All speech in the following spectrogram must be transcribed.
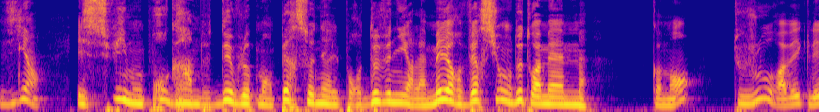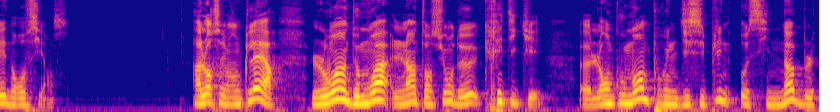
Viens et suis mon programme de développement personnel pour devenir la meilleure version de toi-même. Comment? Toujours avec les neurosciences. Alors soyons clairs, loin de moi l'intention de critiquer euh, l'engouement pour une discipline aussi noble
